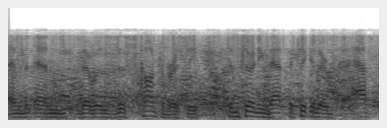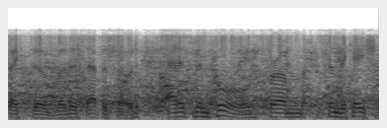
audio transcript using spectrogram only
and and there was this controversy concerning that particular aspect of uh, this episode, and it's been pulled from syndication.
